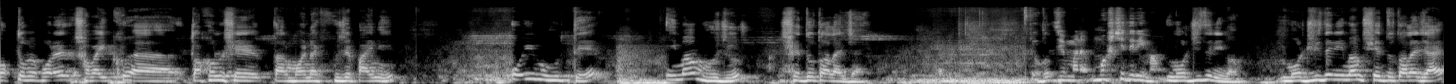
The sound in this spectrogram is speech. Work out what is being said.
মক্তবে পরে সবাই তখনও সে তার ময়নাকে খুঁজে পায়নি। ওই মুহূর্তে ইমাম হুজুর সে দোতলায় যায়। মানে মসজিদের ইমাম। মসজিদের ইমাম। মসজিদের ইমাম সে দোতলায় যায়।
